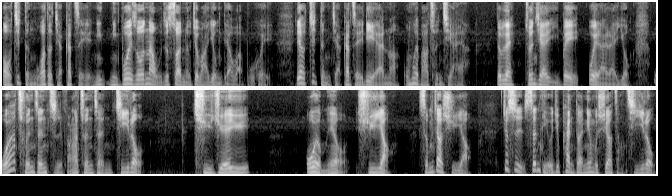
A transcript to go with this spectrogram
哦，这等我都加卡贼，你你不会说那我就算了，就把它用掉吧？不会，要这等加卡贼列安了，我们会把它存起来啊，对不对？存起来以备未来来用。我要存成脂肪，要存成肌肉，取决于我有没有需要。什么叫需要？就是身体会去判断你有没有需要长肌肉，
